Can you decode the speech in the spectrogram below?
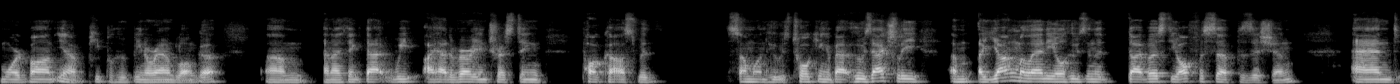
more advanced, you know, people who've been around longer. Um, and I think that we, I had a very interesting podcast with someone who was talking about who was actually um, a young millennial who's in a diversity officer position, and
